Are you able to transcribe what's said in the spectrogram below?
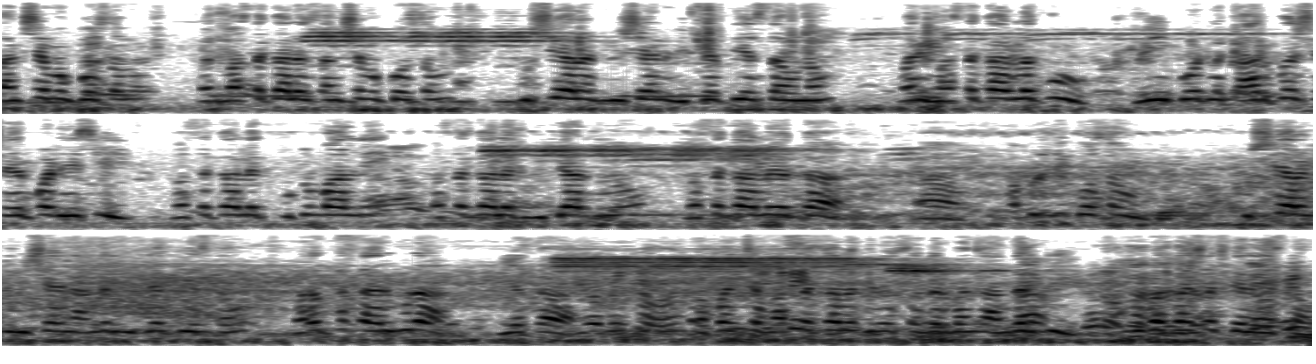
సంక్షేమం కోసం మరి మత్స్యకారుల సంక్షేమం కోసం కృషి చేయాలంటే విషయాన్ని విజ్ఞప్తి చేస్తూ ఉన్నాం. మరి మత్స్యకారులకు వెయ్యి కోట్ల కార్పొరేషన్ ఏర్పాటు చేసి మత్స్యకారుల కుటుంబాలని మత్స్యకారుల విద్యార్థులను మత్స్యకారుల యొక్క అభివృద్ధి కోసం కృషి చేయాలంటే విషయాన్ని అందరికీ విజ్ఞప్తి చేస్తాం. మరొకసారి కూడా ఈ యొక్క ప్రపంచ మత్స్యకారుల దినోత్సవం సందర్భంగా అందరికీ శుభాకాంక్షలు తెలియజేస్తాం.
